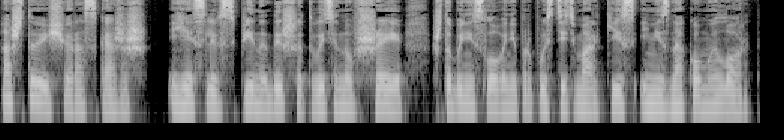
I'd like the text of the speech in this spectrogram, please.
А что еще расскажешь, если в спины дышат, вытянув шеи, чтобы ни слова не пропустить маркиз и незнакомый лорд?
